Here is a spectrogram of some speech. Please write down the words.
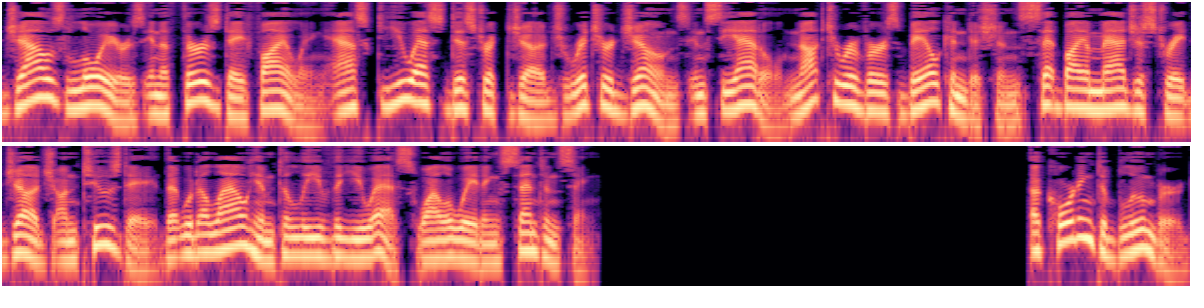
Zhao's lawyers in a Thursday filing asked U.S. District Judge Richard Jones in Seattle not to reverse bail conditions set by a magistrate judge on Tuesday that would allow him to leave the U.S. while awaiting sentencing. According to Bloomberg,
